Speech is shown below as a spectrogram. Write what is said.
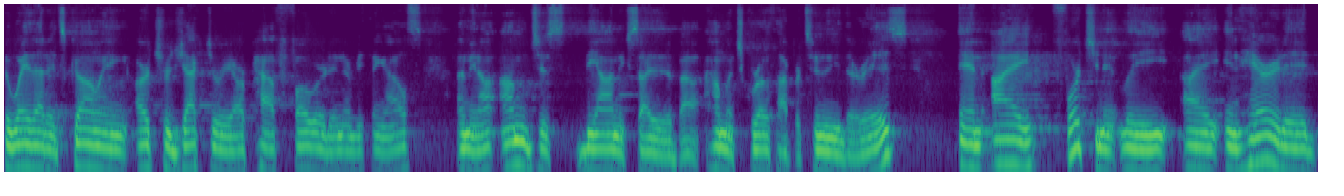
the way that it's going, our trajectory, our path forward, and everything else, I mean, I'm just beyond excited about how much growth opportunity there is. And I, fortunately, I inherited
